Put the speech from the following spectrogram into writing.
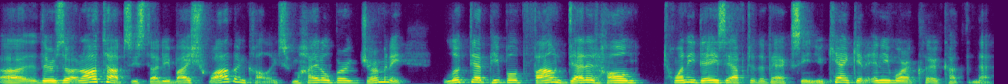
uh, there's an autopsy study by Schwab and colleagues from Heidelberg, Germany, looked at people found dead at home 20 days after the vaccine. You can't get any more clear cut than that.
